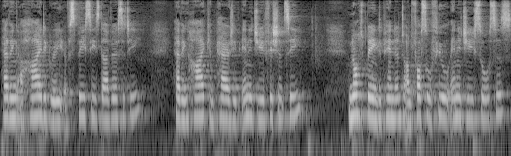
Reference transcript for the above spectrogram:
having a high degree of species diversity, having high comparative energy efficiency, not being dependent on fossil fuel energy sources,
